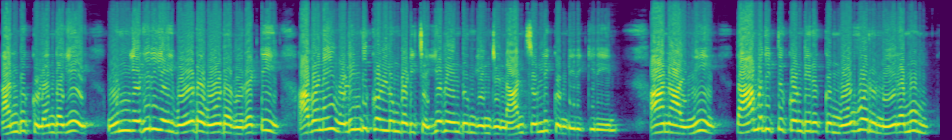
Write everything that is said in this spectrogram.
அன்பு குழந்தையே உன் எதிரியை ஓட ஓட விரட்டி அவனை ஒளிந்து கொள்ளும்படி செய்ய வேண்டும் என்று நான் சொல்லிக் கொண்டிருக்கிறேன். ஆனால் நீ தாமதித்துக் கொண்டிருக்கும் ஒவ்வொரு நேரமும்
